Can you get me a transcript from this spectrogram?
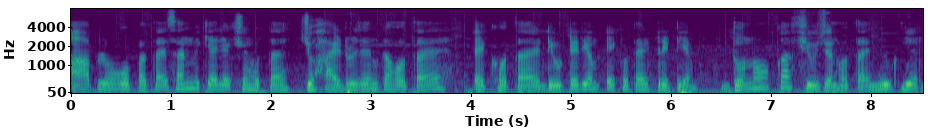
आप लोगों को पता है सन में क्या रिएक्शन होता है? जो हाइड्रोजन का होता है, एक होता है ड्यूटेरियम एक होता है ट्रिटियम दोनों का फ्यूजन होता है न्यूक्लियर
